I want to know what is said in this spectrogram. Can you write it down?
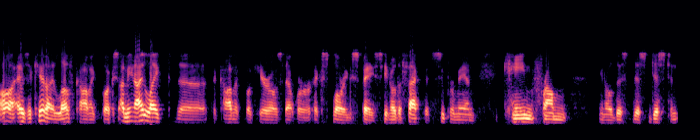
Oh, as a kid, I loved comic books. I mean, I liked the the comic book heroes that were exploring space. You know, the fact that Superman came from you know this this distant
